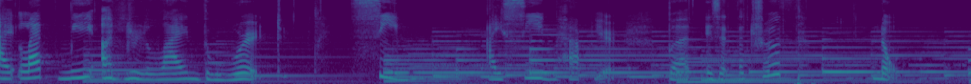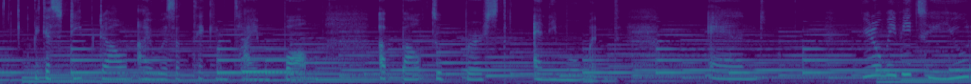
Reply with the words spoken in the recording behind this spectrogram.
I let me underline the word seem I seem happier. But is it the truth? No. Because deep down, I was a ticking time bomb about to burst any moment. And you know, maybe to you,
